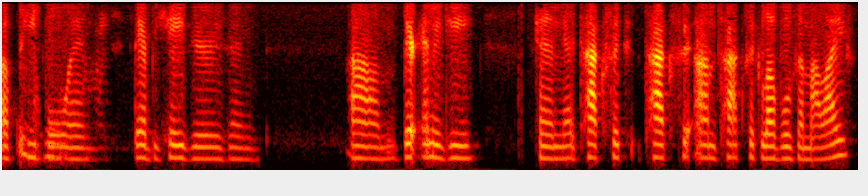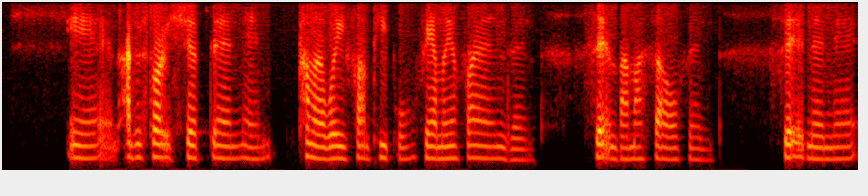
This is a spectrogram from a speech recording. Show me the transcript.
of people mm-hmm. and their behaviors and um their energy and their toxic toxic um toxic levels in my life and I just started shifting and coming away from people, family and friends and sitting by myself and sitting in that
